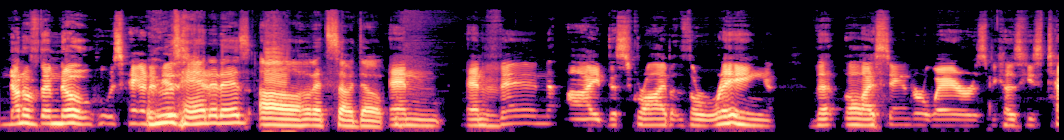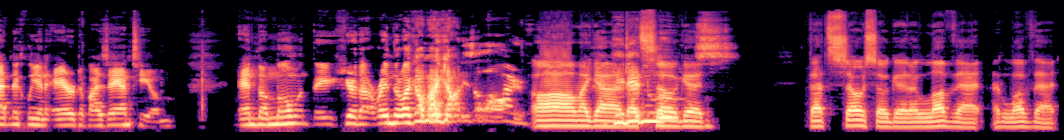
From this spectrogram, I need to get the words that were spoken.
none of them know whose hand it whose is hand yet. it is? Oh, that's so dope. And and then I describe the ring that Lysander wears because he's technically an heir to Byzantium. And the moment they hear that ring, they're like, "Oh my god, he's alive! Oh my god, he that's so lose." good. That's so so good. I love that. I love that.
